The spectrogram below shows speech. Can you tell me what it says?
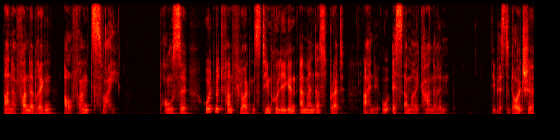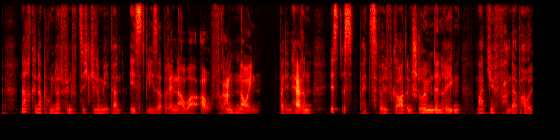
Anna van der Breggen auf Rang 2. Bronze holt mit Van Fleutens Teamkollegin Amanda Spratt eine US-Amerikanerin. Die beste Deutsche nach knapp 150 Kilometern ist Lisa Brennauer auf Rang 9. Bei den Herren ist es bei 12 Grad im strömenden Regen Mathieu van der Paul,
